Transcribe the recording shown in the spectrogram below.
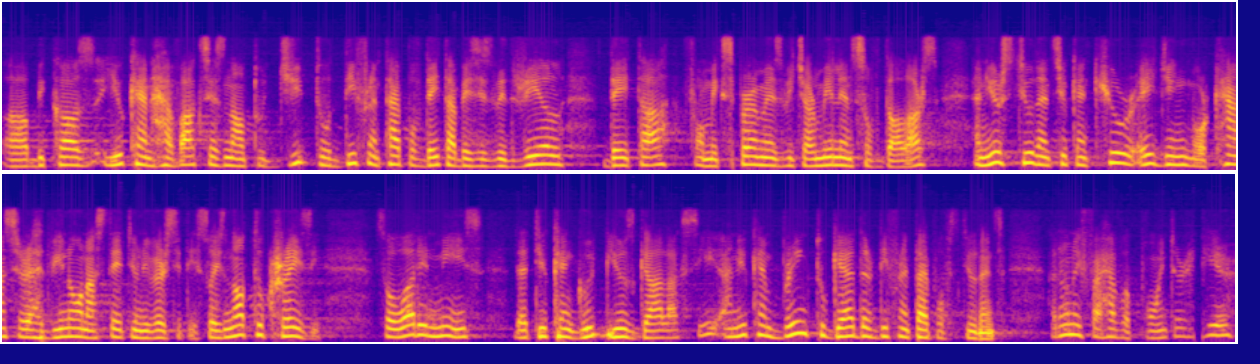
uh, because you can have access now to, G, to different type of databases with real data from experiments which are millions of dollars. And your students, you can cure aging or cancer at Winona State University. So it's not too crazy. So what it means that you can use Galaxy and you can bring together different type of students. I don't know if I have a pointer here.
